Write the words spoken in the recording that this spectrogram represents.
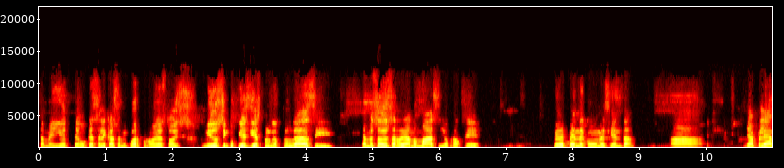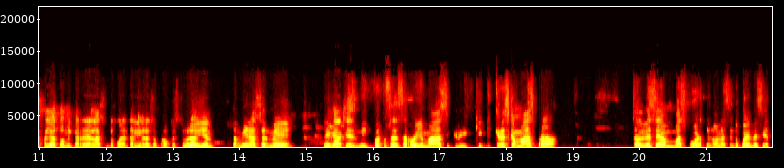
también yo tengo que hacerle caso a mi cuerpo, ¿no? Yo estoy, mido 5 pies 10 pulgadas y ya me estoy desarrollando más y yo creo que, que depende cómo me sienta. Ah, ya he peleado toda mi carrera en las 140 libras, yo creo que estuviera bien también hacerme, dejar que mi cuerpo se desarrolle más y que crezca más para, tal vez sea más fuerte, ¿no? En la 147.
